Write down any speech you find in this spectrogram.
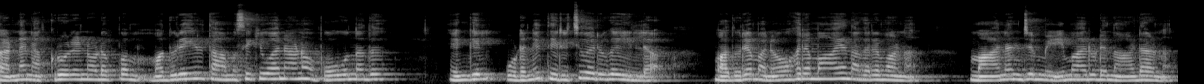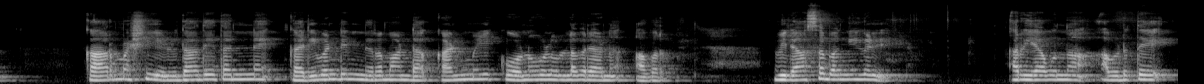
കണ്ണൻ അക്രൂരനോടൊപ്പം മധുരയിൽ താമസിക്കുവാനാണോ പോകുന്നത്? എങ്കിൽ ഉടനെ തിരിച്ചു വരികയില്ല. മധുര മനോഹരമായ നഗരമാണ്. മാനഞ്ചും മിഴിമാരുടെ നാടാണ്. കാർമഷി എഴുതാതെ തന്നെ കരിവണ്ടിൻ നിറമാണ്ട കൺമിഴിക്കോണുകളുള്ളവരാണ് അവർ. വിലാസഭംഗികൾ അറിയാവുന്ന അവിടുത്തെ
